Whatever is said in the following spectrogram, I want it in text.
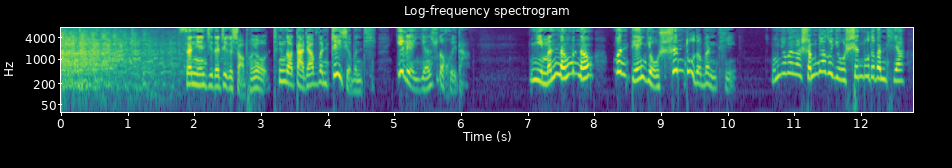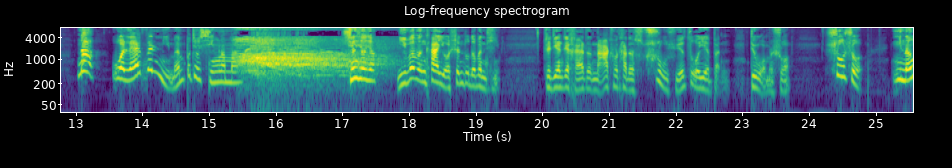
三年级的这个小朋友听到大家问这些问题，一脸严肃的回答：“你们能不能问点有深度的问题？”我们就问了：“什么叫做有深度的问题啊？”那我来问你们不就行了吗？行行行，你问问看有深度的问题。只见这孩子拿出他的数学作业本，对我们说：“叔叔，你能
